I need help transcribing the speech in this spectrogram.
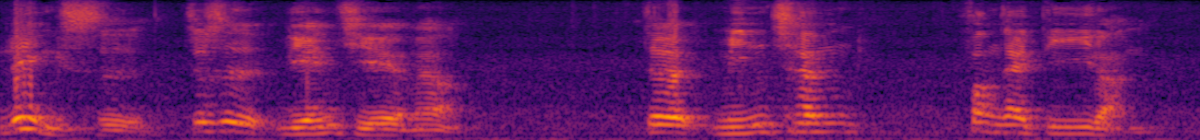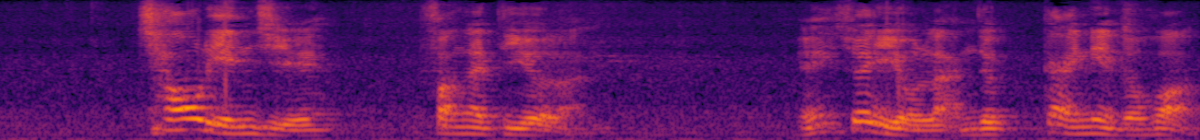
links，就是连接有没有？的名称放在第一栏，超连接放在第二栏。哎，所以有栏的概念的话。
